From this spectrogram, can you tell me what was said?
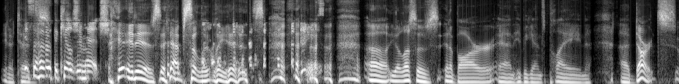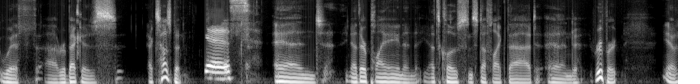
you know, Ted's, it's the hope that kills you, Mitch. it is. It absolutely is. uh, you know, Lasso's in a bar and he begins playing uh, darts with uh, Rebecca's ex-husband. Yes. And you know they're playing and you know, it's close and stuff like that. And Rupert, you know,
